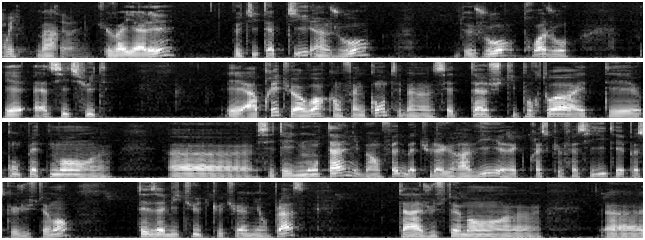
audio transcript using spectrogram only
Oui. Bah, tu vas y aller petit à petit, un jour, deux jours, trois jours et ainsi de suite. Et après, tu vas voir qu'en fin de compte, eh ben, cette tâche qui pour toi était complètement... Euh, euh, c'était une montagne, eh ben, en fait, bah, tu la gravis avec presque facilité parce que justement, tes habitudes que tu as mis en place, tu justement, euh,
